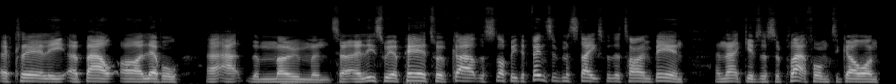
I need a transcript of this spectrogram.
are clearly about our level uh, at the moment. Uh, at least we appear to have cut out the sloppy defensive mistakes for the time being, and that gives us a platform to go on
